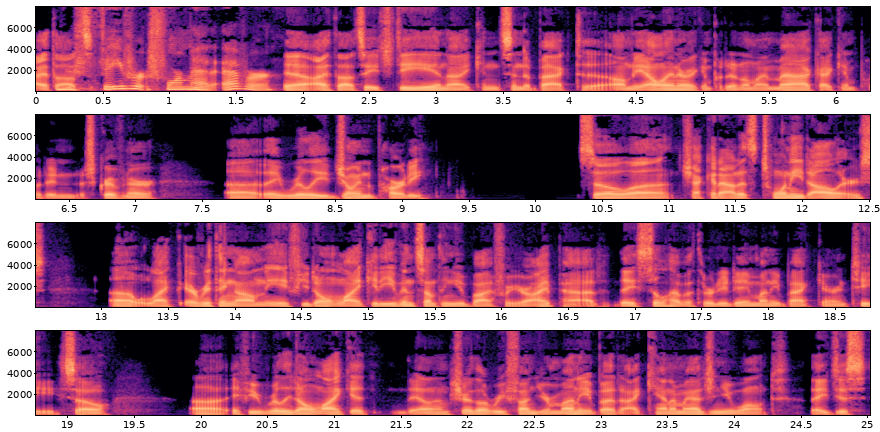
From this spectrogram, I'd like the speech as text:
iThoughts. favorite format ever. Yeah, iThoughts HD, and I can send it back to Omni Outliner. I can put it on my Mac. I can put it into Scrivener. Uh, they really joined the party. So uh, check it out. It's twenty dollars. Uh, like everything Omni, if you don't like it, even something you buy for your iPad, they still have a 30 day money back guarantee. So uh, if you really don't like it, I'm sure they'll refund your money, but I can't imagine you won't. They just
